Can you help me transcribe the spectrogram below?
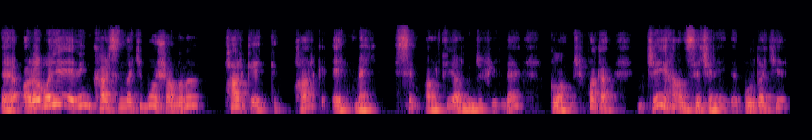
E, arabayı evin karşısındaki boş alana park ettim. Park etmek isim artı yardımcı fiille kullanmış. Fakat Ceyhan seçeneğinde buradaki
